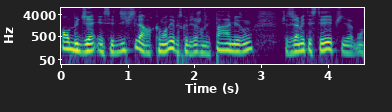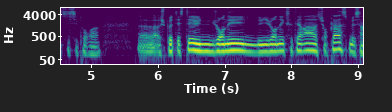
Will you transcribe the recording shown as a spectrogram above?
hors budget et c'est difficile à recommander parce que déjà j'en ai pas à la maison, je les ai jamais testés et puis euh, bon si c'est pour euh, je peux tester une journée, une demi-journée, etc. sur place, mais c'est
